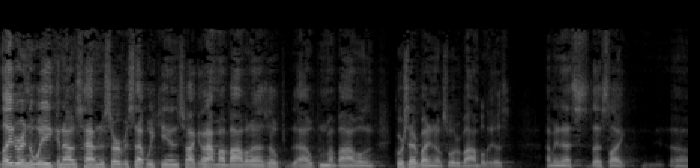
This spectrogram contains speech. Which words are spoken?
later in the week, and I was having a service that weekend, so I got out my Bible, and I, was I opened my Bible, and of course, everybody knows what a Bible is. I mean, that's that's like uh,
